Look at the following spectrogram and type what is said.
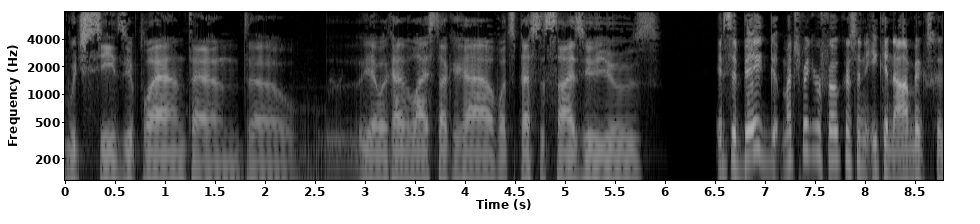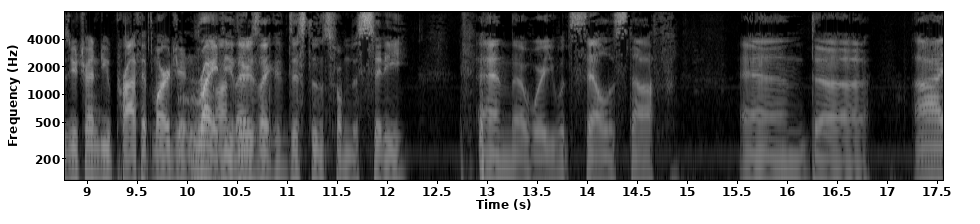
which seeds you plant and, uh, yeah, what kind of livestock you have, what pesticides you use. It's a big, much bigger focus on economics because you're trying to do profit margin. Right, the- there's like a distance from the city and uh, where you would sell the stuff. And uh, I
